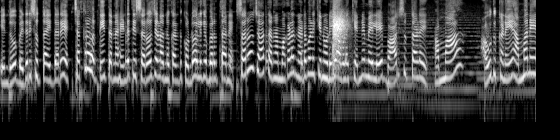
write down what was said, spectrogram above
ಎಂದು ಬೆದರಿಸುತ್ತಾ ಇದ್ದರೆ ಚಕ್ರವರ್ತಿ ತನ್ನ ಹೆಂಡತಿ ಸರೋಜಳನ್ನು ಕರೆದುಕೊಂಡು ಅಲ್ಲಿಗೆ ಬರುತ್ತಾನೆ. ಸರೋಜ ತನ್ನ ಮಗಳ ನಡವಳಿಕೆ ನೋಡಿ ಅವಳ ಕೆನ್ನೆ ಮೇಲೆ ಬಾರಿಸುತ್ತಾಳೆ. ಅಮ್ಮ, ಹೌದು ಕಣೆ, ಅಮ್ಮನೇ.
